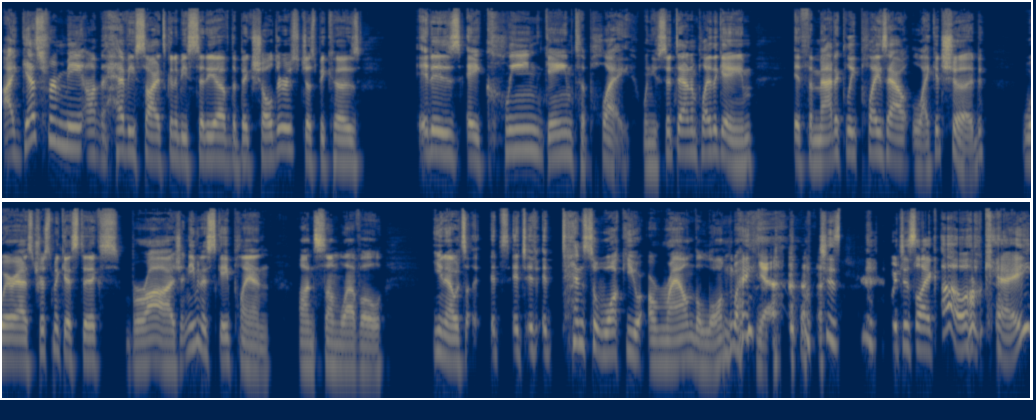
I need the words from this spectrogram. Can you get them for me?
I guess for me, on the heavy side, it's going to be City of the Big Shoulders just because it is a clean game to play. When you sit down and play the game, it thematically plays out like it should. Whereas Trismegistus, Barrage, and even Escape Plan on some level you know it's it's it, it, it tends to walk you around the long way yeah which is which is like oh okay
